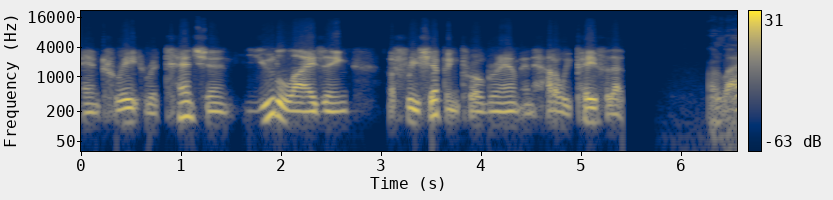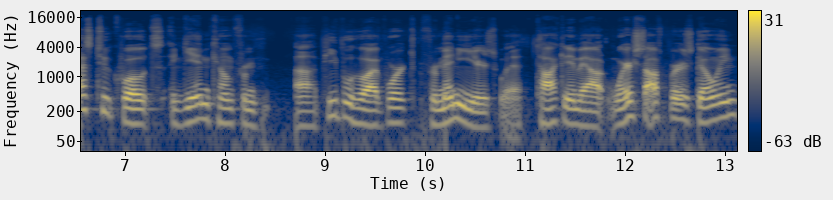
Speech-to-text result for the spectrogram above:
and create retention utilizing a free shipping program, and how do we pay for that? Our last two quotes again come from uh, people who I've worked for many years with, talking about where software is going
